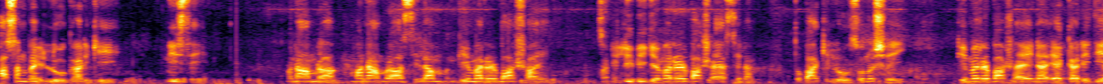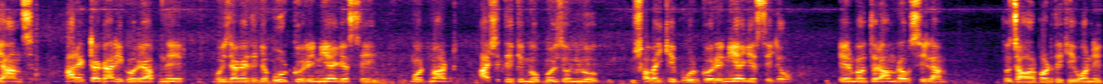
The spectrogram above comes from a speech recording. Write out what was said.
হাসান ভাইয়ের লোক আর কি নিছে। মানে আমরা মানে আমরা আসছিলাম গেমারের বাসায় মানে লিবি গেমারের বাসায় আসছিলাম তো বাকি লোকজনও সেই গেমারের বাসায় না এক গাড়ি দিয়ে আনছে। আরেকটা গাড়ি করে আপনার ওই জায়গা থেকে ভোট করে নিয়ে গেছে। মোটমাট আশি থেকে নব্বই জন লোক সবাইকে ভোট করে নিয়ে গেছিল। এর ভিতরে আমরাও ছিলাম। তো যাওয়ার পর দেখি অনেক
